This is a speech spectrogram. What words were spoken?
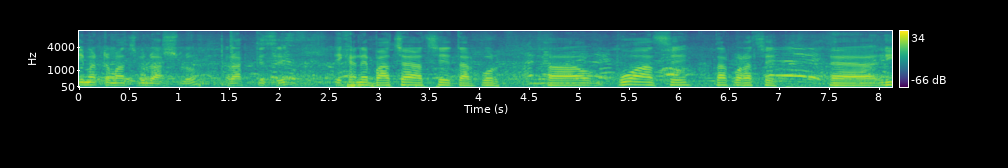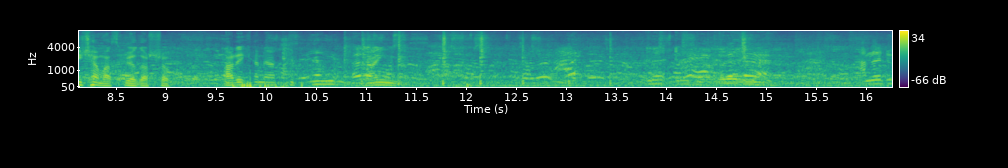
এইমাত্র মাছগুলো আসলো রাখতেছে। এখানে বাচা আছে তারপর পোয়া আছে তারপর আছে রিঠা মাছ প্রিয় দর্শক। আর এখানে আছে পিওর বাইং মাছ। আমরা একটু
